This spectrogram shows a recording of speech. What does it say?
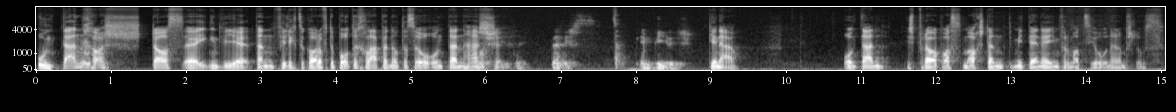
Und dann oh. kannst du das äh, irgendwie dann vielleicht sogar auf den Boden kleben oder so und dann hast du dann ist es empirisch. Genau. Und dann ist die Frage, was machst du dann mit diesen Informationen am Schluss?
